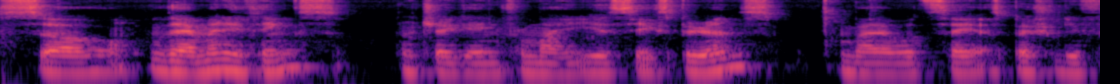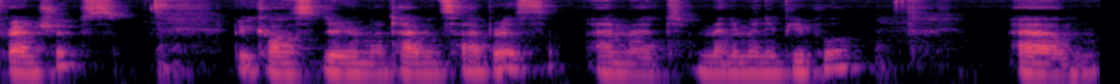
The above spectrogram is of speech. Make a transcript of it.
So there are many things which I gained from my ESC experience, but I would say especially friendships, because during my time in Cyprus I met many many people, um,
